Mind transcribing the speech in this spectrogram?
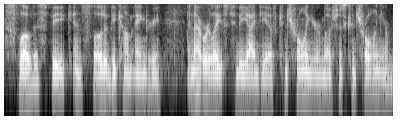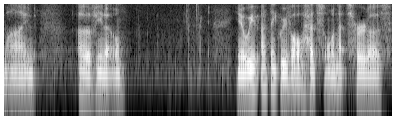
slow to speak and slow to become angry. And that relates to the idea of controlling your emotions, controlling your mind, of, you know, you know, we I think we've all had someone that's hurt us,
